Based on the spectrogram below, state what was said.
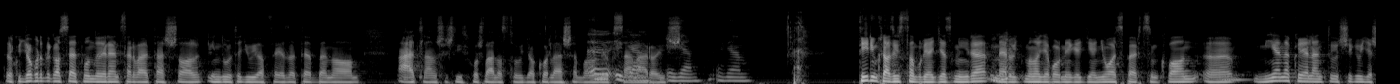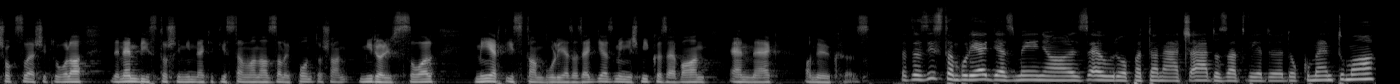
Tehát akkor gyakorlatilag azt lehet mondani, hogy rendszerváltással indult egy újabb fejezet ebben a általános és titkos választói gyakorlásában a nők igen, számára is. Igen, igen. Térjünk rá az isztambuli egyezményre, uh-huh. mert úgy nagyjából még egy ilyen 8 percünk van. Uh-huh. Mi ennek a jelentősége? Ugye sok szó esik róla, de nem biztos, hogy mindenki tisztán van azzal, hogy pontosan miről is szól, miért isztambuli ez az egyezmény, és mi köze van ennek a nőkhöz. Tehát az isztambuli egyezmény az Európa Tanács áldozatvédő dokumentuma,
